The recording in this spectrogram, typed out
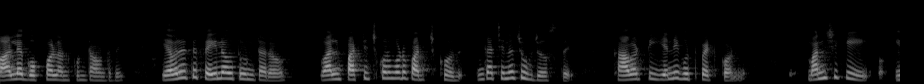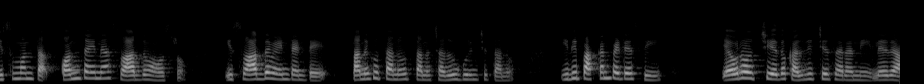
వాళ్ళే గొప్పవాళ్ళు అనుకుంటూ ఉంటుంది. ఎవరైతే ఫెయిల్ అవుతూ ఉంటారో వాళ్ళని పట్టించుకొని కూడా పట్టించుకోదు. ఇంకా చిన్న చూపు చూస్తాయి కాబట్టి ఇవన్నీ గుర్తుపెట్టుకోండి. మనిషికి ఇసుమంత కొంతైనా స్వార్థం అవసరం. ఈ స్వార్థం ఏంటంటే తనకు తను తన చదువు గురించి తను. ఇది పక్కన పెట్టేసి ఎవరో వచ్చి ఏదో కదిలిచ్చేశారని లేదా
